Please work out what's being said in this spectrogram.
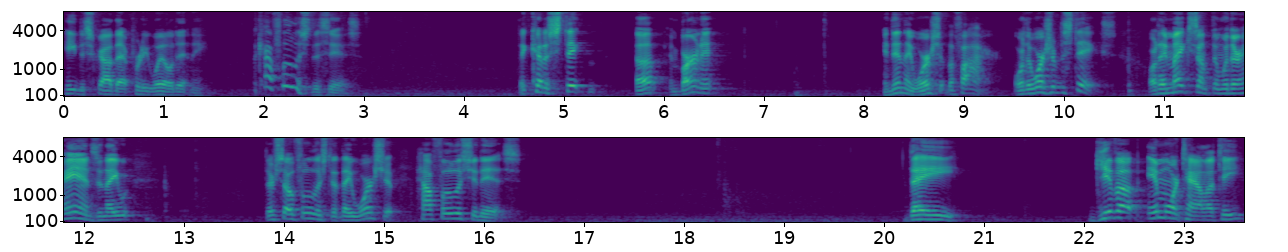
He described that pretty well, didn't he? Look how foolish this is. They cut a stick up and burn it and then they worship the fire or they worship the sticks or they make something with their hands and they they're so foolish that they worship. How foolish it is. They give up immortality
